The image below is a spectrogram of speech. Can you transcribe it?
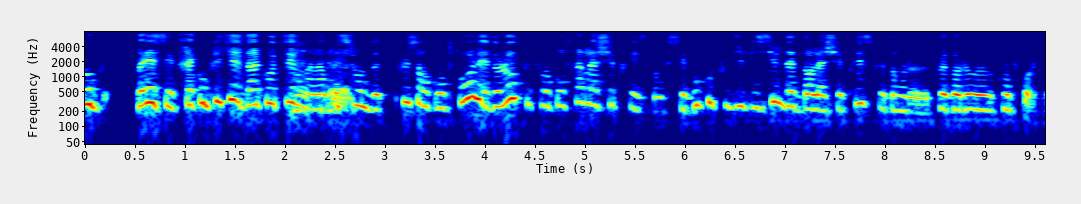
Donc, vous voyez, c'est très compliqué. D'un côté, on a l'impression d'être plus en contrôle, et de l'autre, il faut au contraire lâcher prise. Donc, c'est beaucoup plus difficile d'être dans le lâcher prise que dans le que dans le contrôle.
